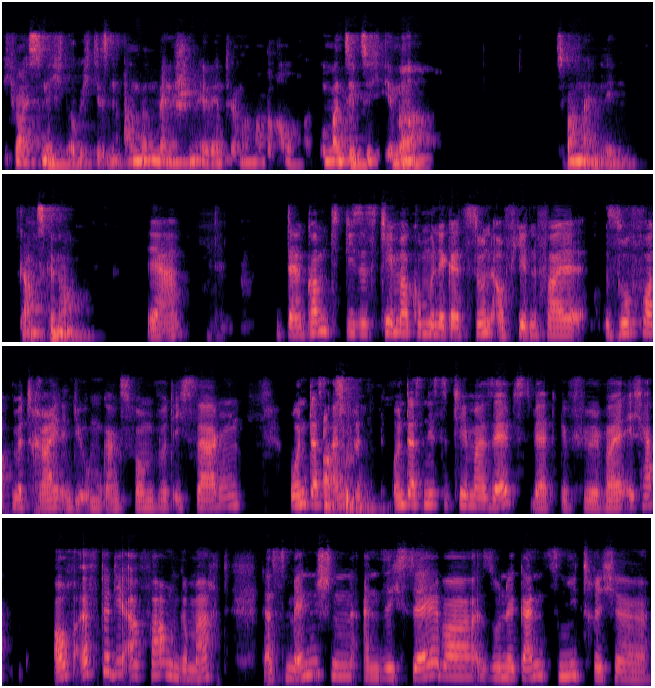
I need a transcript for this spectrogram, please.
ich weiß nicht, ob ich diesen anderen Menschen eventuell nochmal brauche. Und man sieht sich immer zweimal im Leben. Ganz genau. Ja, dann kommt dieses Thema Kommunikation auf jeden Fall sofort mit rein in die Umgangsform, würde ich sagen. Und das andere, und das nächste Thema Selbstwertgefühl, weil ich habe auch öfter die Erfahrung gemacht, dass Menschen an sich selber so eine ganz niedrige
